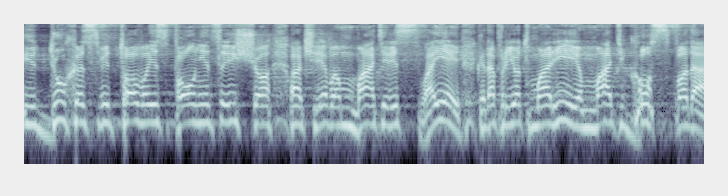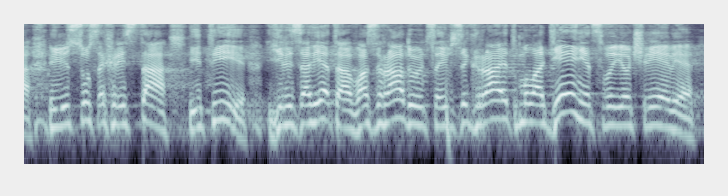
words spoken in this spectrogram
и Духа Святого исполнится еще от чрева матери своей. Когда придет Мария, мать Господа, Иисуса Христа, и ты, Елизавета, возрадуется и взыграет младенец в ее чреве,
